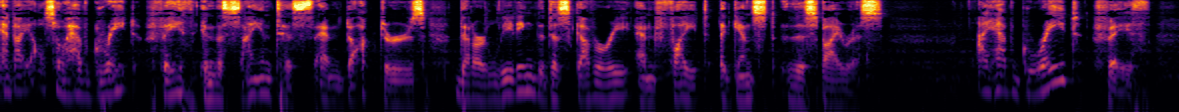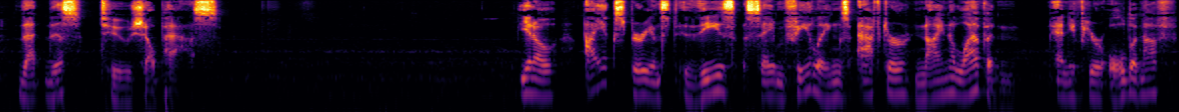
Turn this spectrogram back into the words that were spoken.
And I also have great faith in the scientists and doctors that are leading the discovery and fight against this virus. I have great faith that this too shall pass. You know, I experienced these same feelings after 9 11. And if you're old enough,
